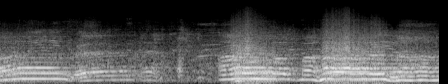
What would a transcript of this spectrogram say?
Ang ang magmahal ng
